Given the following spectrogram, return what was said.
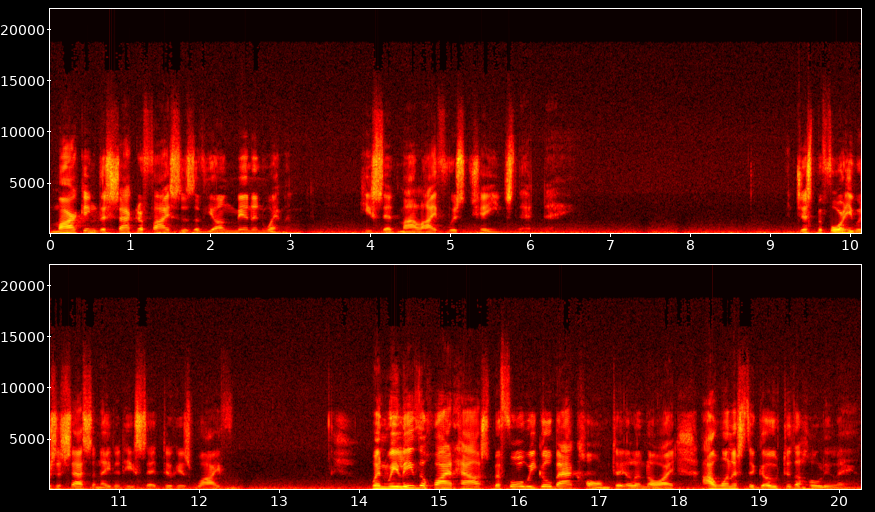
marking the sacrifices of young men and women, he said, My life was changed that day. And just before he was assassinated, he said to his wife, when we leave the White House, before we go back home to Illinois, I want us to go to the Holy Land.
